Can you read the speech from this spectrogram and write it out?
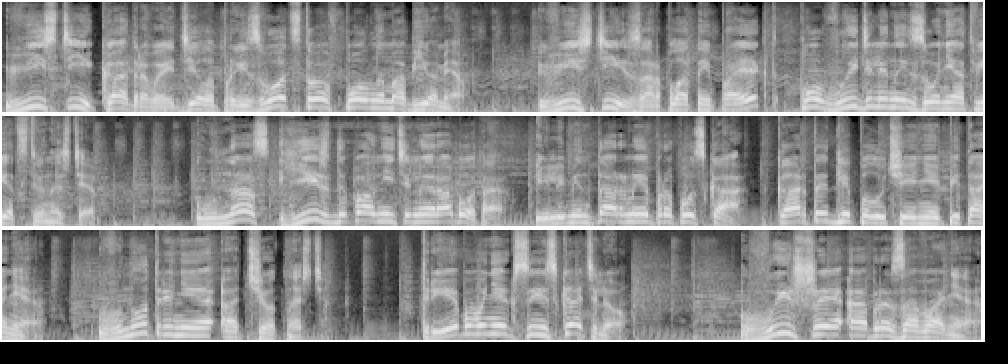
Ввести кадровое дело производства в полном объеме. Ввести зарплатный проект по выделенной зоне ответственности. У нас есть дополнительная работа, элементарные пропуска, карты для получения питания, внутренняя отчетность. Требования к соискателю. Высшее образование.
